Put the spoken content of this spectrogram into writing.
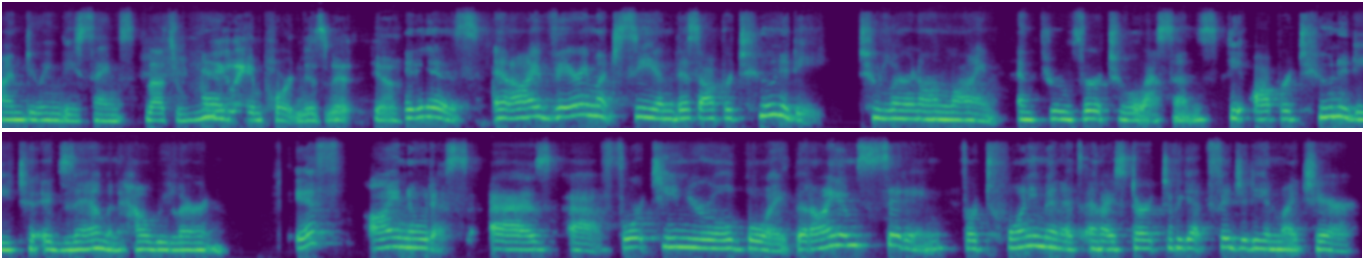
I'm doing these things. That's really and important, isn't it? Yeah. It is. And I very much see in this opportunity to learn online and through virtual lessons, the opportunity to examine how we learn. If I notice as a 14 year old boy that I am sitting for 20 minutes and I start to get fidgety in my chair,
